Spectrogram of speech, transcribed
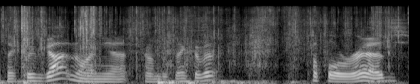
Think we've gotten one yet, come to think of it. a Couple reds.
